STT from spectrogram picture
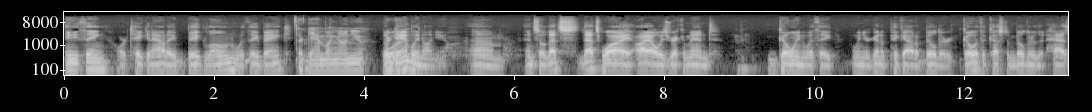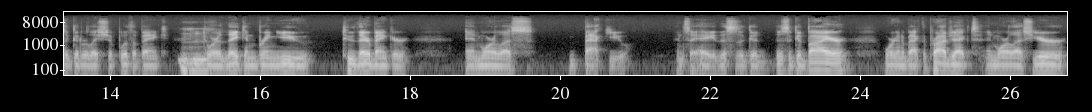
anything or taken out a big loan with a bank, They're gambling on you. they're Or- gambling on you. Um, and so that's that's why I always recommend going with a when you're going to pick out a builder, go with a custom builder that has a good relationship with a bank Mhm. to where they can bring you to their banker and more or less back you and say, "Hey, this is a good this is a good buyer. We're going to back the project." And more or less you're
